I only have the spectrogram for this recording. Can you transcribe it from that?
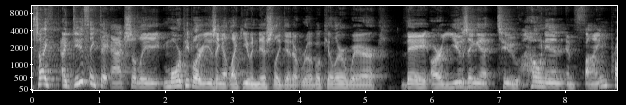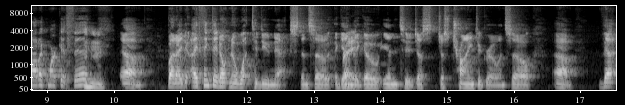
So i, I do think they actually more people are using it like you initially did at robokiller where they are using it to hone in and find product market fit. Mm-hmm. Um, but I, I, think they don't know what to do next, and so again, right. they go into just just trying to grow. And so um, that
